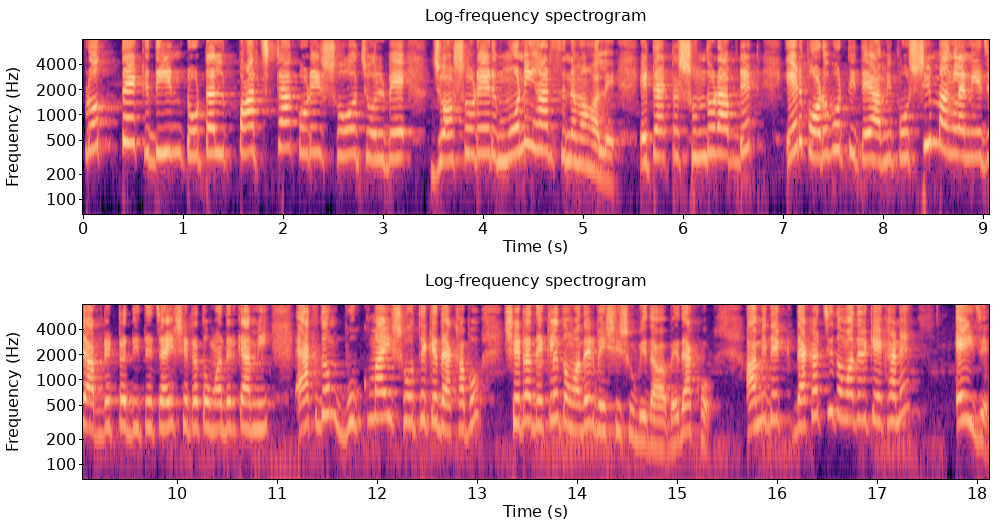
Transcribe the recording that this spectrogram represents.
প্রত্যেক দিন টোটাল পাঁচটা করে শো চলবে যশোরের মণিহার সিনেমা হলে। এটা একটা সুন্দর আপডেট। এর পরবর্তীতে আমি পশ্চিম বাংলা নিয়ে যে আপডেটটা দিতে চাই সেটা তোমাদেরকে আমি একদম বুকমাই শো থেকে দেখাবো। সেটা দেখলে তোমাদের বেশি সুবিধা হবে। দেখো, আমি দেখ- দেখাচ্ছি তোমাদেরকে এখানে। এই যে,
